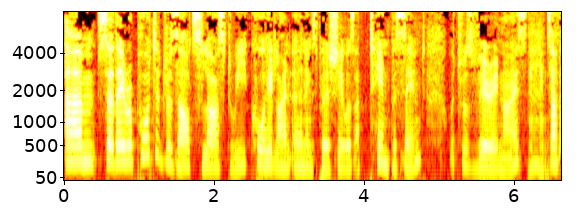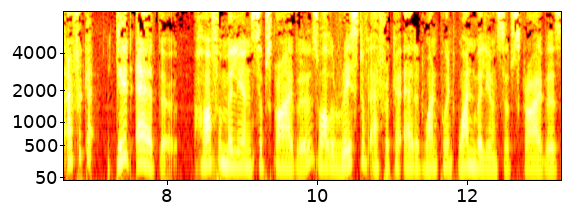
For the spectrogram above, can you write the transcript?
Um, so they reported results last week. Core headline earnings per share was up 10%, which was very nice. South Africa did add, though, half a million subscribers, while the rest of Africa added 1.1 million subscribers,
